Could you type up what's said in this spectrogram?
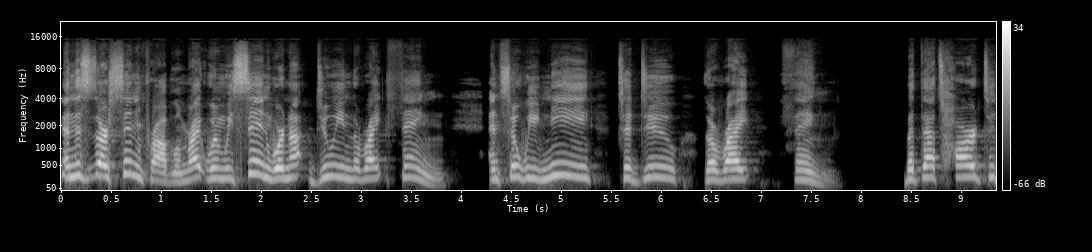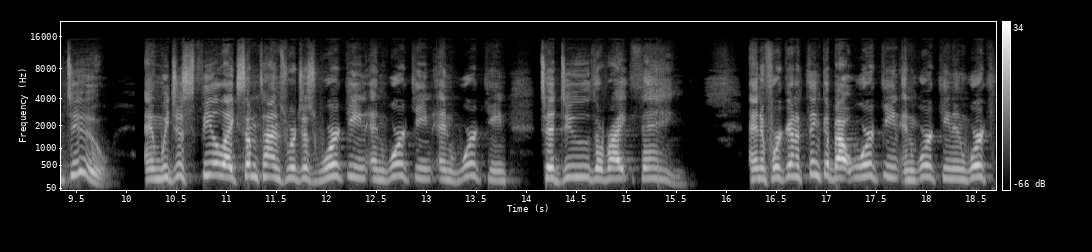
And this is our sin problem, right? When we sin, we're not doing the right thing. And so we need to do the right thing. But that's hard to do. And we just feel like sometimes we're just working and working and working to do the right thing. And if we're going to think about working and working and working,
